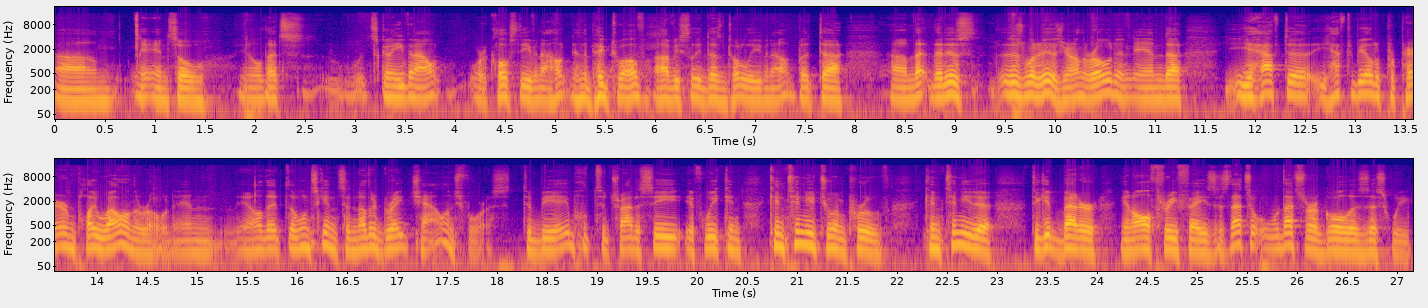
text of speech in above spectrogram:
um, and so you know that's it's going to even out or close to even out in the Big 12. Obviously, it doesn't totally even out, but uh, um, that that is that is what it is. You're on the road, and and uh, you have to you have to be able to prepare and play well on the road. And you know that once again, it's another great challenge for us to be able to try to see if we can continue to improve, continue to to get better in all three phases. That's what, that's what our goal is this week.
